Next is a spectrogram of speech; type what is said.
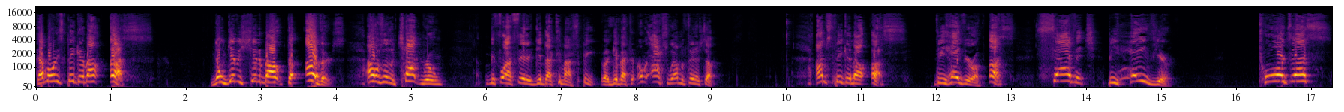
I'm only speaking about us. Don't give a shit about the others. I was in a chat room before I finish. Get back to my speech, Or get back to. Oh, actually, I'm gonna finish up. I'm speaking about us, behavior of us, savage behavior towards us,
